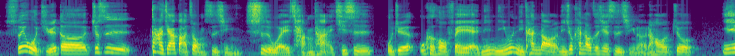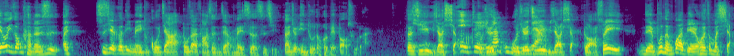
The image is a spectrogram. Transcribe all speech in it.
所以我觉得就是大家把这种事情视为常态，其实我觉得无可厚非。诶你你因为你看到你就看到这些事情了，然后就也有一种可能是，哎，世界各地每个国家都在发生这样类似的事情，但就印度的会被爆出来。但几率比较小，啊，欸欸，我觉得我觉得几率比较小，对吧，啊？所以也不能怪别人会这么想。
